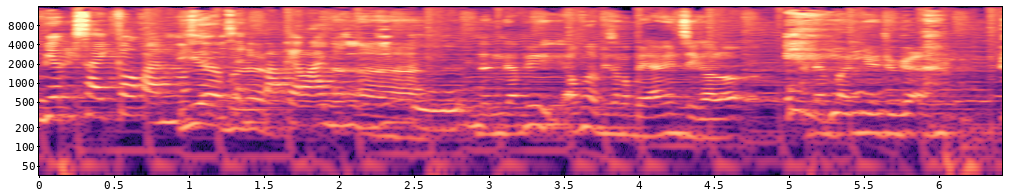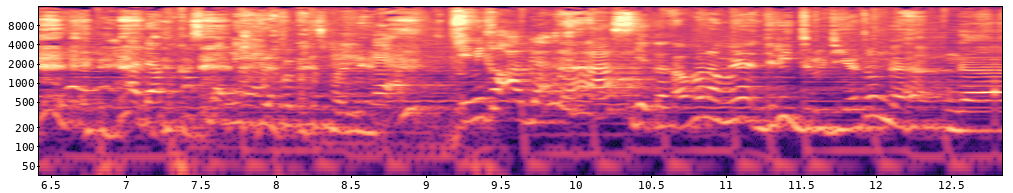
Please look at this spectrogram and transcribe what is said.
biar recycle kan Iya bisa bener. dipakai lagi eh, gitu Dan tapi aku nggak bisa ngebayangin sih kalau ada bannya juga. ada bekas bannya ada bekas bannya. kayak ini kok agak keras gitu apa namanya jadi jerujinya tuh nggak nggak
